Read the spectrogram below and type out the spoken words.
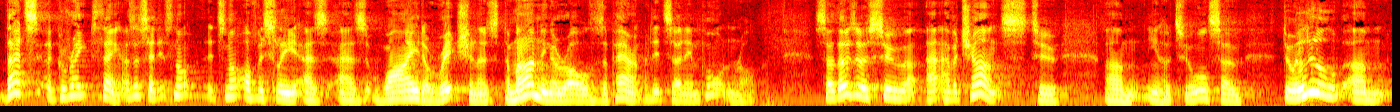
that's a great thing. As I said, it's not, it's not obviously as, as wide or rich and as demanding a role as a parent, but it's an important role. So those of us who uh, have a chance to, um, you know, to also do a little um,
